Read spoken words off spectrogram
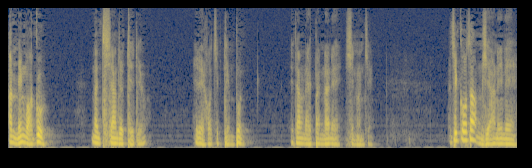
啊！毋免偌久，咱一声就摕着迄个户籍成本，会当来办咱的身份证。这古早毋是安尼呢？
